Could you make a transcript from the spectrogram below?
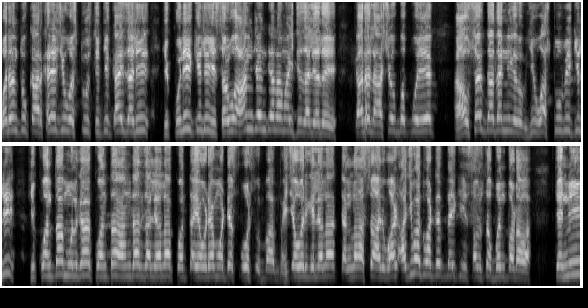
परंतु कारखान्याची वस्तुस्थिती काय झाली ही कुणी केली ही सर्व आम जनतेला माहिती झालेलं आहे. कारण अशोक बापू एक आऊसाहेब दादांनी ही वास्तू उभी केली की कोणता मुलगा कोणता आमदार झालेला कोणता एवढ्या मोठ्या स्पोर्ट्स ह्याच्यावर गेलेला त्यांना असं अजिबात वाटत नाही की ही संस्था बंद पडावा. त्यांनी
